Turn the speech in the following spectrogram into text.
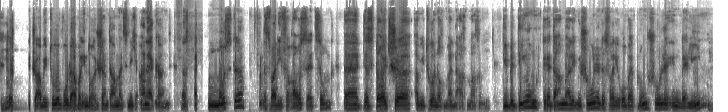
Mhm. Das spanische Abitur wurde aber in Deutschland damals nicht anerkannt. Das heißt, musste das war die Voraussetzung, äh, das deutsche Abitur nochmal nachmachen. Die Bedingung der damaligen Schule, das war die Robert-Blum-Schule in Berlin,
